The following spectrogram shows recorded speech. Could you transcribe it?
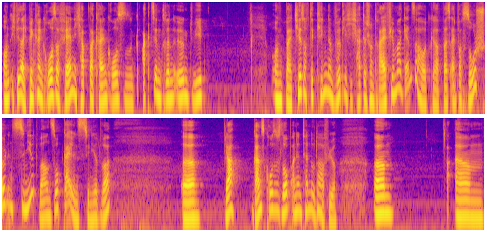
Und ich, wie gesagt, ich bin kein großer Fan. Ich habe da keinen großen Aktien drin irgendwie. Und bei Tears of the Kingdom wirklich, ich hatte schon drei, vier Mal Gänsehaut gehabt, weil es einfach so schön inszeniert war und so geil inszeniert war. Äh, ja, ganz großes Lob an Nintendo dafür. Ähm, ähm,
